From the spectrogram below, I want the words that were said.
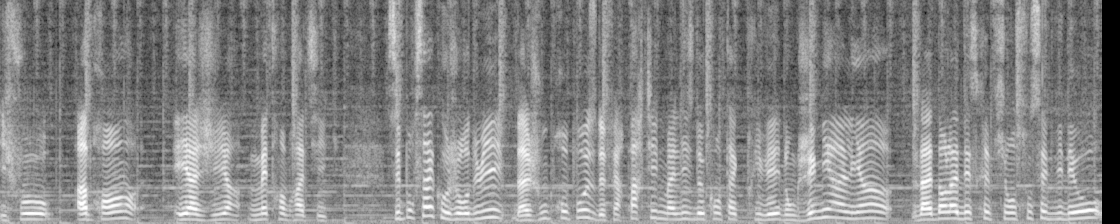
il faut apprendre et agir, mettre en pratique. C'est pour ça qu'aujourd'hui, bah, je vous propose de faire partie de ma liste de contacts privés. Donc j'ai mis un lien là dans la description sous cette vidéo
